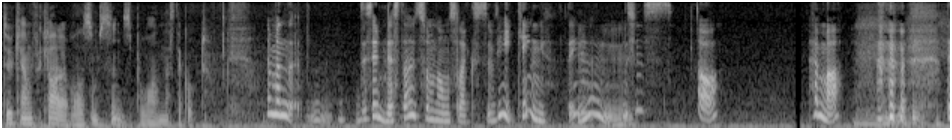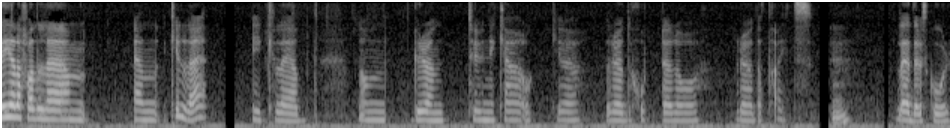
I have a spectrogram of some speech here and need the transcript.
du kan förklara vad som syns på nästa kort. Nej, men det ser nästan ut som någon slags viking. Det, Mm. det känns, ja, hemma. det är i alla fall ehm, en kille iklädd någon grön tunika och eh, röd skjortel och röda tights. Mm. Läderskor.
